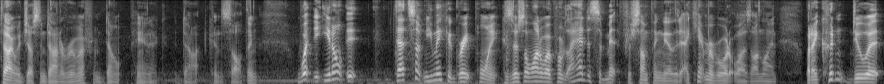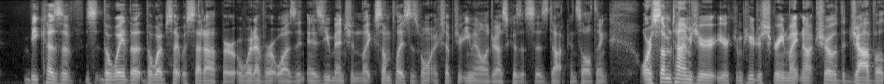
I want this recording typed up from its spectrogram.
Talking with Justin Donnaruma from Don't Panic Consulting. What you know, it, that's something you make a great point because there's a lot of web forms. I had to submit for something the other day. I can't remember what it was online, but I couldn't do it because of the way the, the website was set up or, or whatever it was. And as you mentioned, like some places won't accept your email address because it says dot consulting, or sometimes your your computer screen might not show the Java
